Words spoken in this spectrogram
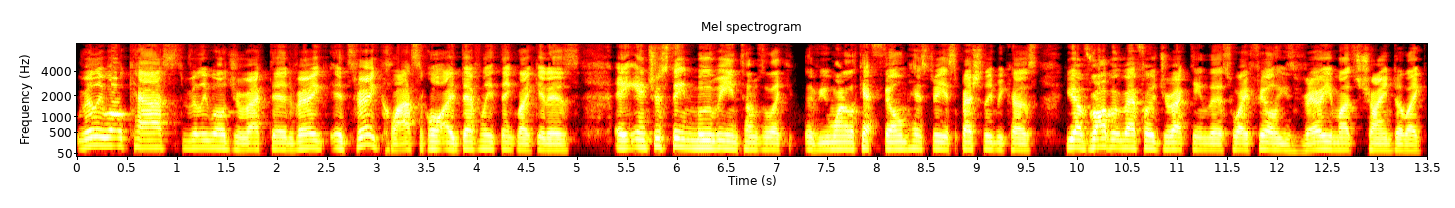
really well cast really well directed very it's very classical i definitely think like it is a interesting movie in terms of like if you want to look at film history especially because you have robert redford directing this who i feel he's very much trying to like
